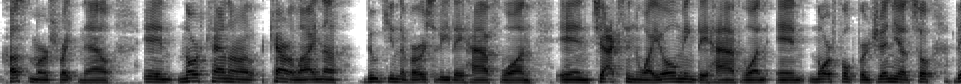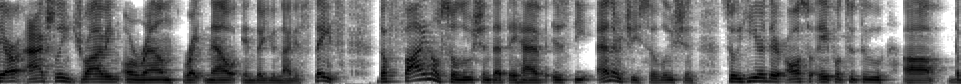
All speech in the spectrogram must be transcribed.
customers right now in North Carolina, Duke University, they have one. In Jackson, Wyoming, they have one. In Norfolk, Virginia. So they are actually driving around right now in the United States. The final solution that they have is the energy solution. So here they're also able to do uh, the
